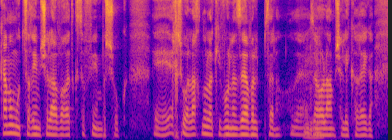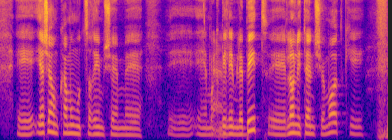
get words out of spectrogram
כמה מוצרים של העברת כספים בשוק. Uh, איכשהו הלכנו לכיוון הזה, אבל בסדר, זה, mm-hmm. זה העולם שלי כרגע. Uh, יש היום כמה מוצרים שהם uh, uh, uh, מקבילים לביט, uh, לא ניתן שמות, כי... uh,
